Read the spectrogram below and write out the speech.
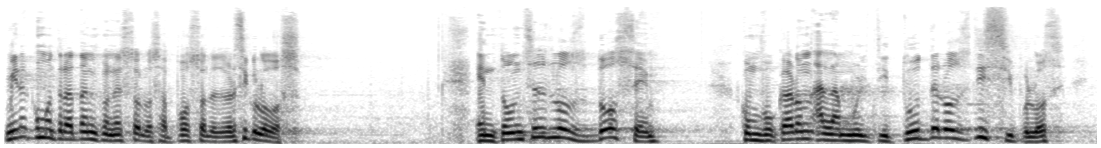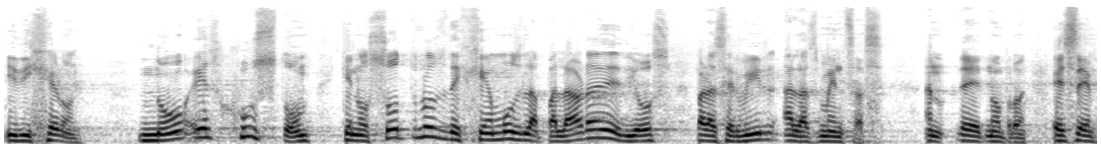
Mira cómo tratan con esto los apóstoles. Versículo 2. Entonces los doce convocaron a la multitud de los discípulos y dijeron, no es justo que nosotros dejemos la palabra de Dios para servir a las mensas. Ah, no, eh, perdón. Ese,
